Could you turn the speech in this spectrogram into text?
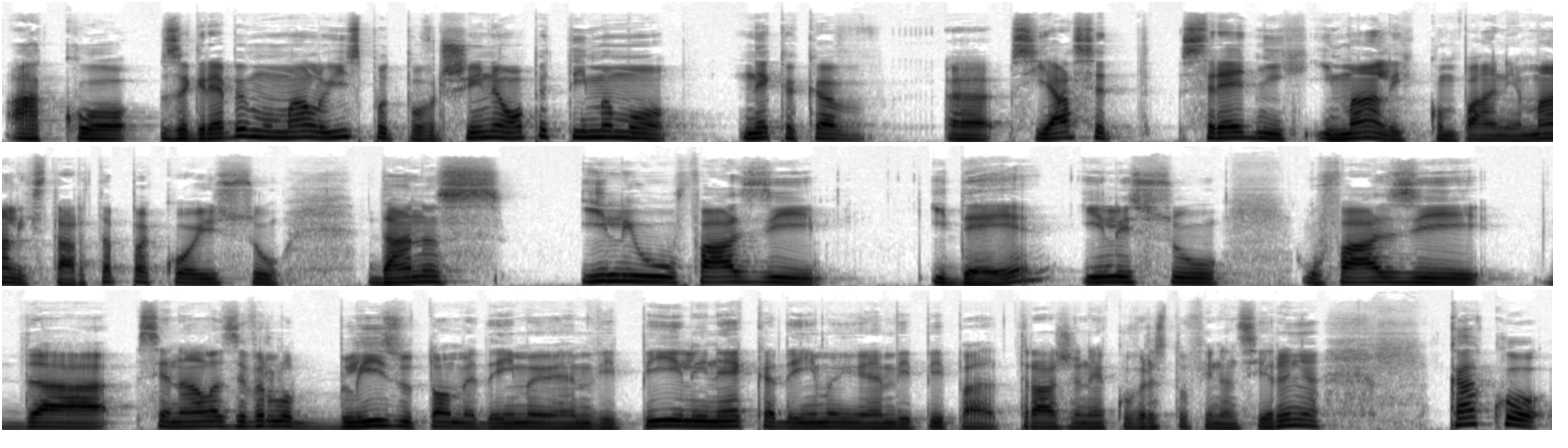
ako zagrebemo malo ispod površine, opet imamo nekakav uh, sjaset srednjih i malih kompanija, malih startapa koji su danas ili u fazi ideje ili su u fazi da se nalaze vrlo blizu tome da imaju MVP ili nekada imaju MVP pa traže neku vrstu finansiranja. Kako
